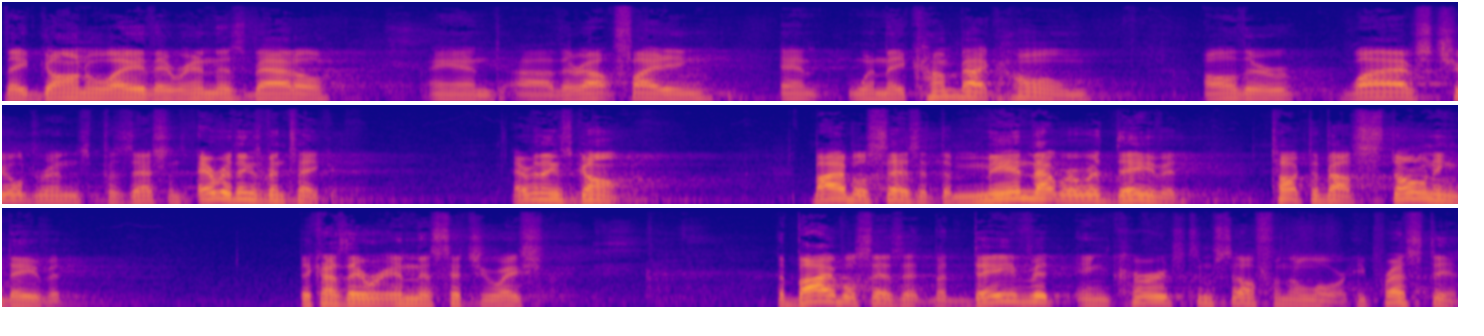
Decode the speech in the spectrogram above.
They'd gone away, they were in this battle, and uh, they're out fighting. And when they come back home, all their wives, children's possessions, everything's been taken. Everything's gone. Bible says that the men that were with David talked about stoning David because they were in this situation. The Bible says that, but David encouraged himself in the Lord. He pressed in.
